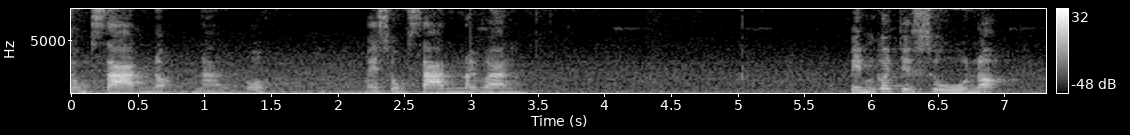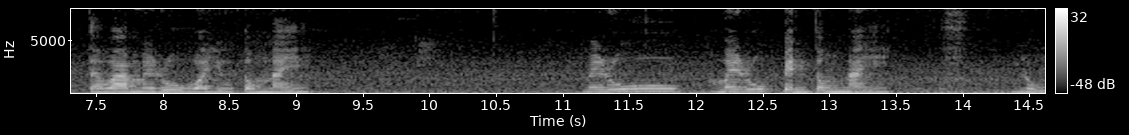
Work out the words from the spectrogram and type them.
สงสารเนาะน่าโอ้ไม่สงสารเนาะวัน เป็นก็จะสูเนาะแต่ว่าไม่รู้ว่าอยู่ตรงไหน ไม่รู้ไม่รู้เป็นตรงไหน หลง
